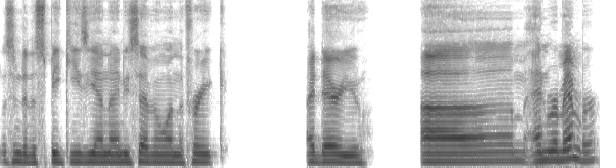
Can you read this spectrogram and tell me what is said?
Listen to the speakeasy on 97.1 The Freak. I dare you. Um, and remember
